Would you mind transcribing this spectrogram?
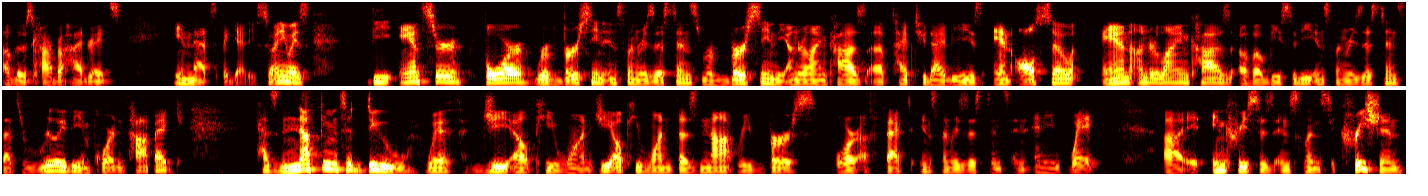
of those carbohydrates in that spaghetti so anyways the answer for reversing insulin resistance, reversing the underlying cause of type 2 diabetes, and also an underlying cause of obesity, insulin resistance. That's really the important topic. Has nothing to do with GLP 1. GLP 1 does not reverse or affect insulin resistance in any way. Uh, it increases insulin secretion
